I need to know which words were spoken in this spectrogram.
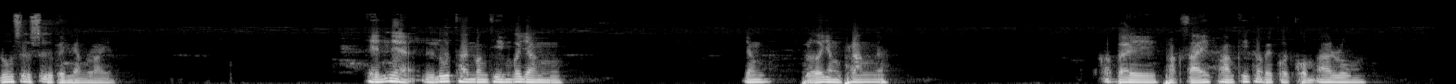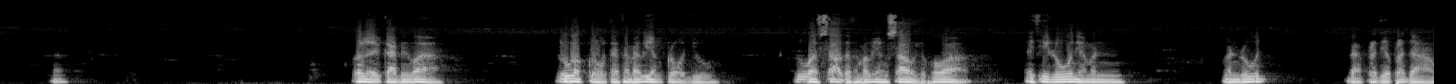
รู้ซื่อๆเป็นอย่างไร เห็นเนี่ย หรือรู้ทันบางทีมันก็ยัง ยังเผลอยังพลังนะ เข้าไปผักไสความคิดเข้าไปกดข่มอารมณ์ก็เลยกลายเป็นว่า รู้ว่าโกรธแต่ทำไมก็ยังโกรธอยู่ รู้ว่าเศร้าแต่ทำไมก็ยังเศร้าอยู่เพราะว่าไอ้ที่รู้เนี่ยมันมันรู้แบบประเดี๋ยวประดาว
